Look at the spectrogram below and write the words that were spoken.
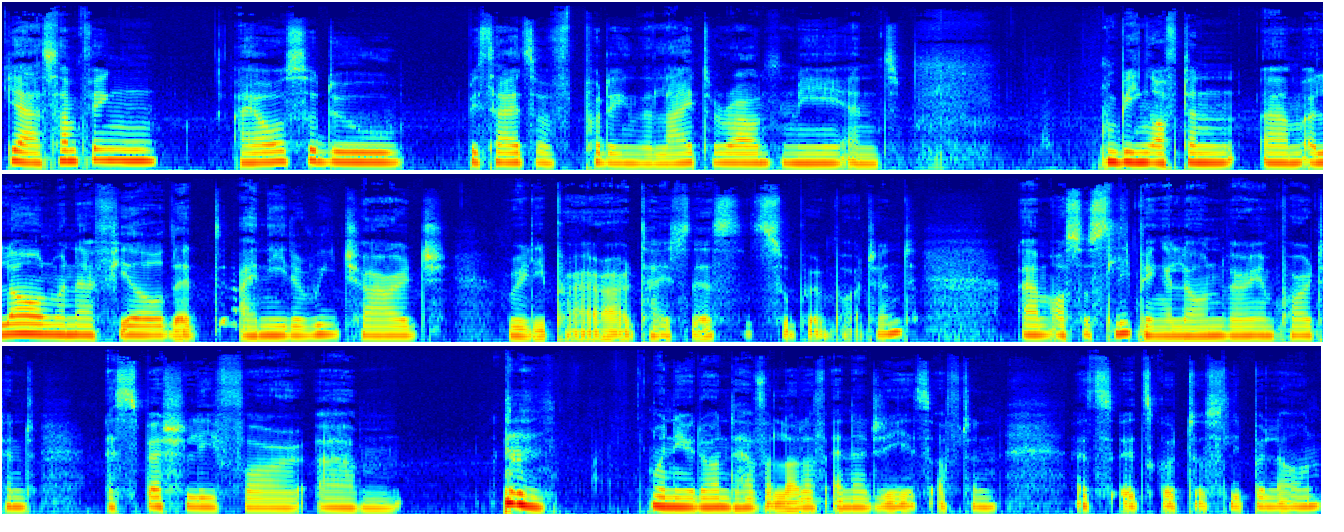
yeah, something I also do besides of putting the light around me and being often um, alone when I feel that I need a recharge, really prioritize this. It's super important. Um, also, sleeping alone, very important, especially for um, when you don't have a lot of energy. It's often it's it's good to sleep alone.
